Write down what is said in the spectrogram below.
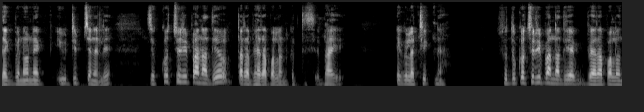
দেখবেন অনেক ইউটিউব চ্যানেলে যে কচুরি পানা দিয়েও তারা ভেড়া পালন করতেছে। ভাই এগুলা ঠিক না। শুধু কচুরি পানা দিয়ে ভেড়া পালন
